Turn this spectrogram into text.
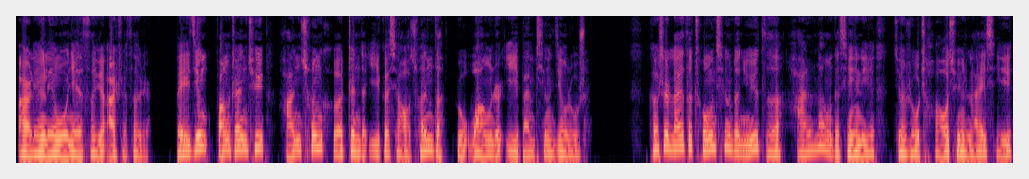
二零零五年四月二十四日，北京房山区韩村河镇的一个小村子如往日一般平静如水。可是，来自重庆的女子韩浪的心里却如潮汛来袭，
